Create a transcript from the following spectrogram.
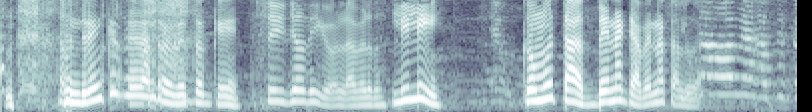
¿Tendrían que ser al revés o qué? Sí, yo digo, la verdad. Lili, ¿cómo estás? Ven acá, ven a saludar. No me hagas esto,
